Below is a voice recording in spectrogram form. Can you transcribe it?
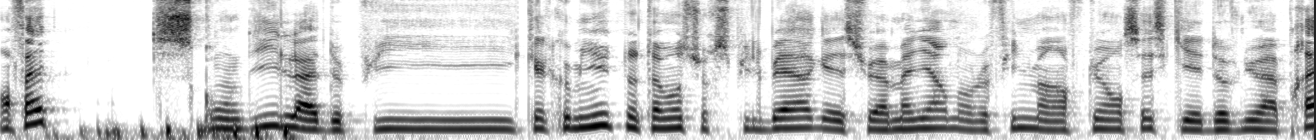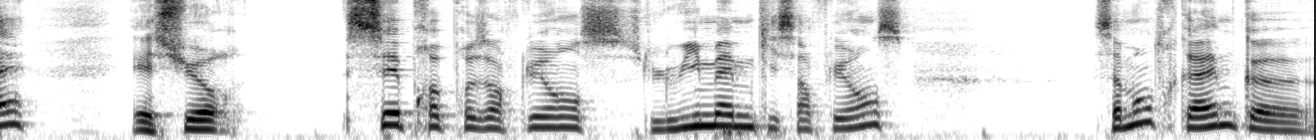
en fait, ce qu'on dit là depuis quelques minutes, notamment sur Spielberg et sur la manière dont le film a influencé ce qui est devenu après, et sur ses propres influences, lui-même qui s'influence, ça montre quand même que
